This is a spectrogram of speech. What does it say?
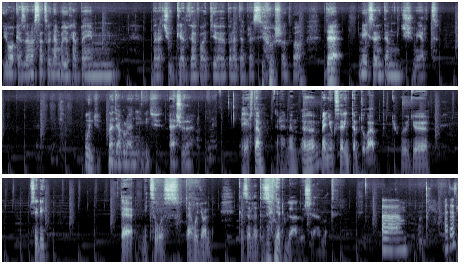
jól kezelem ezt, tehát hogy nem vagyok ebben én belecsüggedve, vagy beledepressziósodva, de még szerintem nincs miért. Úgy nagyjából ennyi így elsőre. Értem, rendben. Ö, menjünk szerintem tovább, úgyhogy ö, te mit szólsz? Te hogyan kezeled az egyedülállóságot? Um, hát ezt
